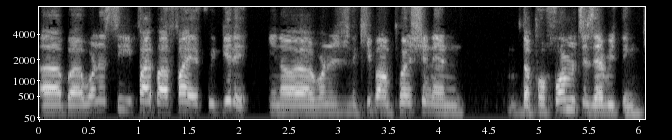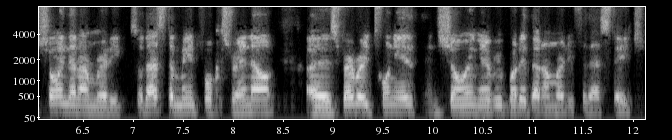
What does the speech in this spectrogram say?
Uh, but I want to see fight by fight if we get it. You know, I want to just keep on pushing, and the performance is everything. Showing that I'm ready. So that's the main focus right now. Uh, is February 20th and showing everybody that I'm ready for that stage.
